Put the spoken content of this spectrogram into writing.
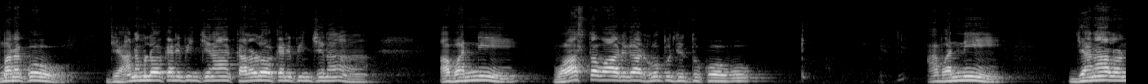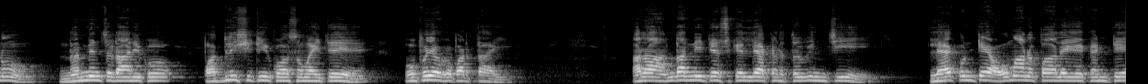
మనకు ధ్యానంలో కనిపించిన కలలో కనిపించిన అవన్నీ వాస్తవాలుగా రూపుదిద్దుకోవు. అవన్నీ జనాలను నమ్మించడానికో పబ్లిసిటీ కోసం అయితే ఉపయోగపడతాయి. అలా అందరినీ తీసుకెళ్ళి అక్కడ తవ్వించి లేకుంటే అవమాన పాలయ్యే కంటే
